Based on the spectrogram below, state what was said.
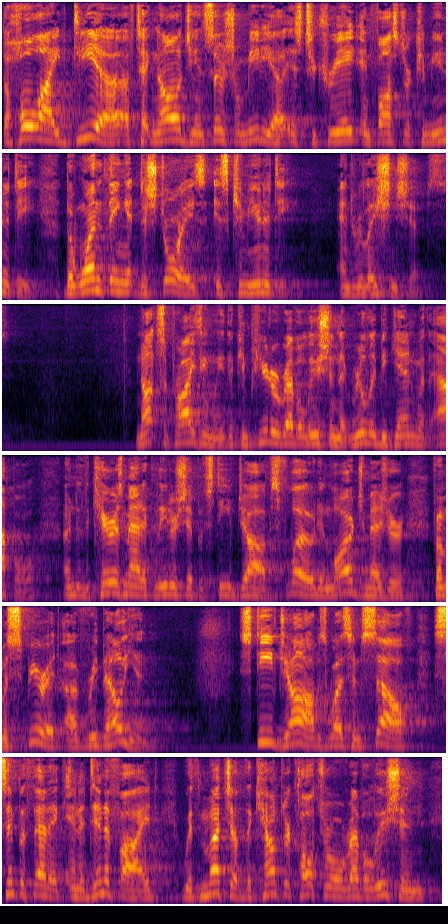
The whole idea of technology and social media is to create and foster community. The one thing it destroys is community and relationships. Not surprisingly, the computer revolution that really began with Apple under the charismatic leadership of Steve Jobs flowed in large measure from a spirit of rebellion. Steve Jobs was himself sympathetic and identified with much of the countercultural revolution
